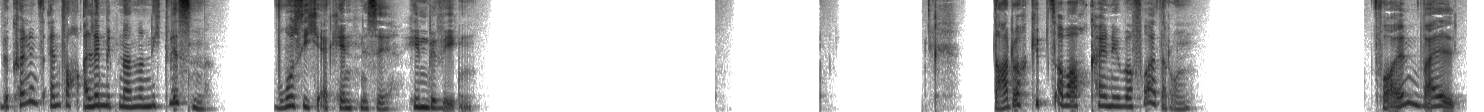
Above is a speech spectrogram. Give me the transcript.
Wir können es einfach alle miteinander nicht wissen, wo sich Erkenntnisse hinbewegen. Dadurch gibt es aber auch keine Überforderung. Vor allem, weil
